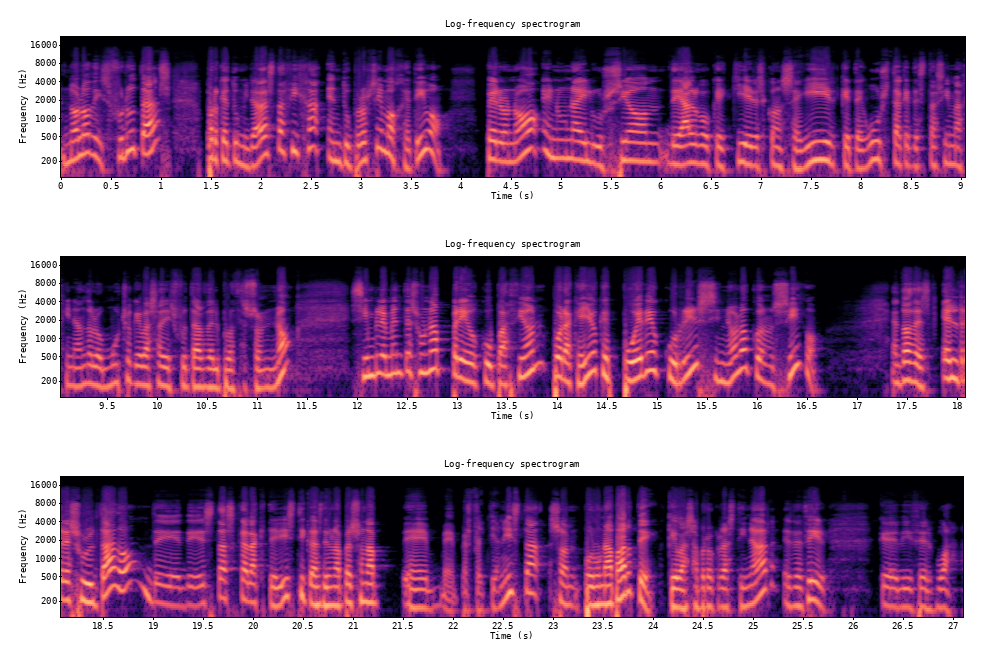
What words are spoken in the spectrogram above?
no lo disfrutas porque tu mirada está fija en tu próximo objetivo pero no en una ilusión de algo que quieres conseguir, que te gusta, que te estás imaginando lo mucho que vas a disfrutar del proceso. No, simplemente es una preocupación por aquello que puede ocurrir si no lo consigo. Entonces, el resultado de, estas características de una persona eh, perfeccionista son, por una parte, que vas a procrastinar, es decir, que dices, Buah,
